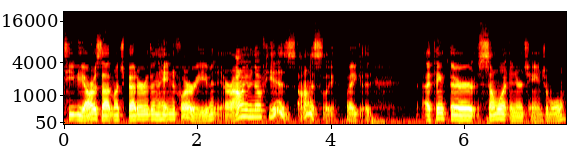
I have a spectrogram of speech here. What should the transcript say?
TVR is that much better than Hayden Fleury, even, or I don't even know if he is. Honestly, like, I think they're somewhat interchangeable.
